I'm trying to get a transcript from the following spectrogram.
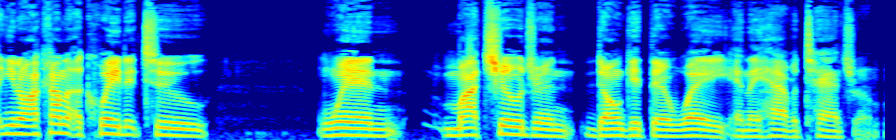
you know, I kind of equate it to when my children don't get their way and they have a tantrum.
